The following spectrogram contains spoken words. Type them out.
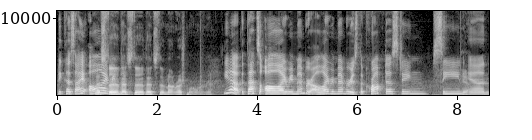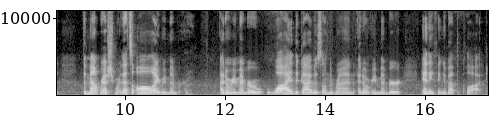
because I all That's I the remember. that's the that's the Mount Rushmore one, right? Yeah, but that's all I remember. All I remember is the crop dusting scene Yeah. and the Mount Rushmore. That's all I remember. Right. I don't remember why the guy was on the run. I don't remember anything about the plot.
